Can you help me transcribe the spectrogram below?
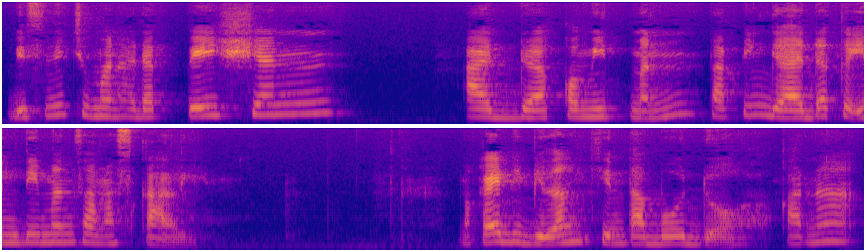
Di sini cuma ada passion, ada komitmen, tapi nggak ada keintiman sama sekali. Makanya dibilang cinta bodoh, karena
